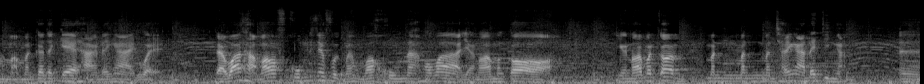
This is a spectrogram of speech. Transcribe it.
ำอะมันก็จะแก้ทางได้ง่ายด้วย แต่ว่าถามว่าคุ้มที่จะฝึกไหมผมว่าคุ้มนะ เพราะว่าอย่างน้อยมันก็ อย่างน้อยมันก็มันมันมันใช้งานได้จริงอะเออ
